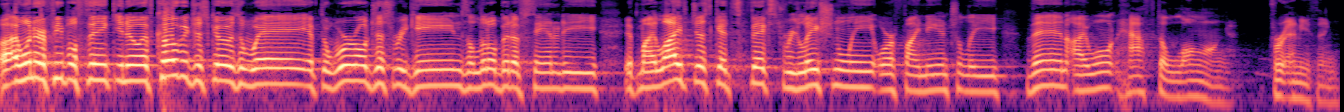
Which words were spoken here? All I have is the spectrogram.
Uh, I wonder if people think, you know, if COVID just goes away, if the world just regains a little bit of sanity, if my life just gets fixed relationally or financially, then I won't have to long for anything.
